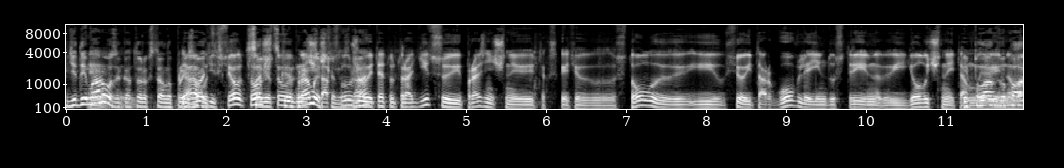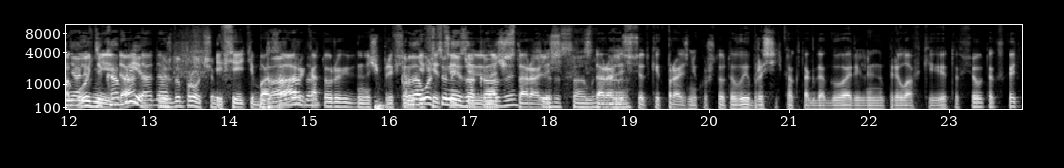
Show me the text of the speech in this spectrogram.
Деды Морозы, э, которых стало производить да, вот все то, что значит, обслуживает да? эту традицию и праздничный, так сказать, э, стол, и все, и торговля, и индустрия, и елочный, там, и план и выполняли в декабре, да, да, да. между прочим. И все эти базары товары, да, да. которые значит, при всем дефиците заказы, значит, старались, самые, старались да. все-таки к празднику что-то выбросить, как тогда говорили на прилавке. Это все, так сказать,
